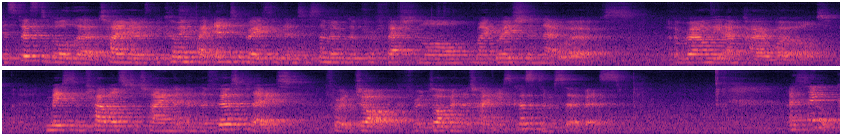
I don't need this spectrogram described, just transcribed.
is first of all that China is becoming quite integrated into some of the professional migration networks around the empire world. Mason travels to China in the first place for a job, for a job in the Chinese customs service. I think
